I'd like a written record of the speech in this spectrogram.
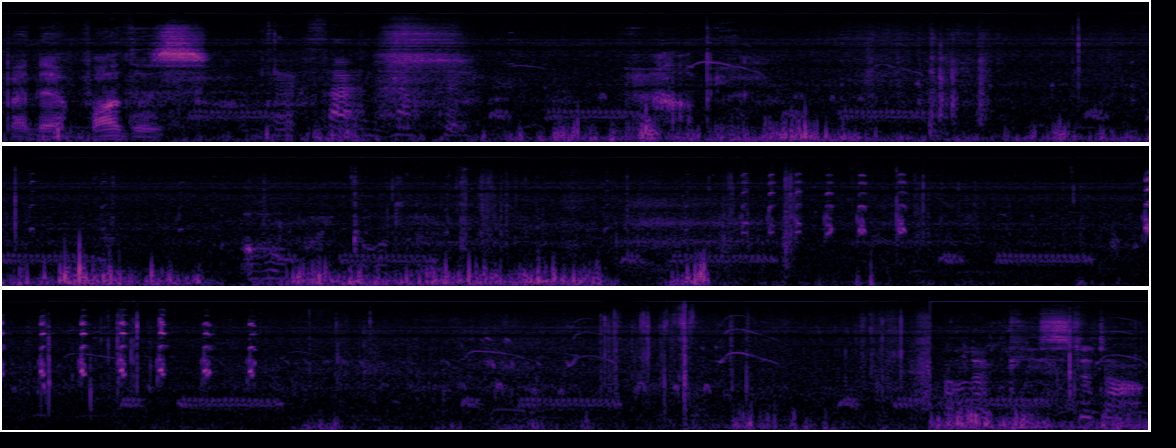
But their fathers Fat and happy. are happy. Oh my god. And look, he stood up.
